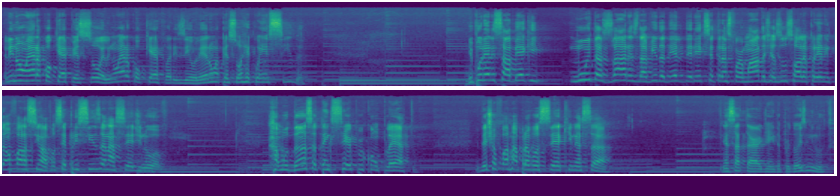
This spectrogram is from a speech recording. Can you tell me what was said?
Ele não era qualquer pessoa, ele não era qualquer fariseu, ele era uma pessoa reconhecida. E por ele saber que muitas áreas da vida dele teria que ser transformadas, Jesus olha para ele então e fala assim: ó, você precisa nascer de novo. A mudança tem que ser por completo. E deixa eu falar para você aqui nessa, nessa tarde ainda, por dois minutos.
